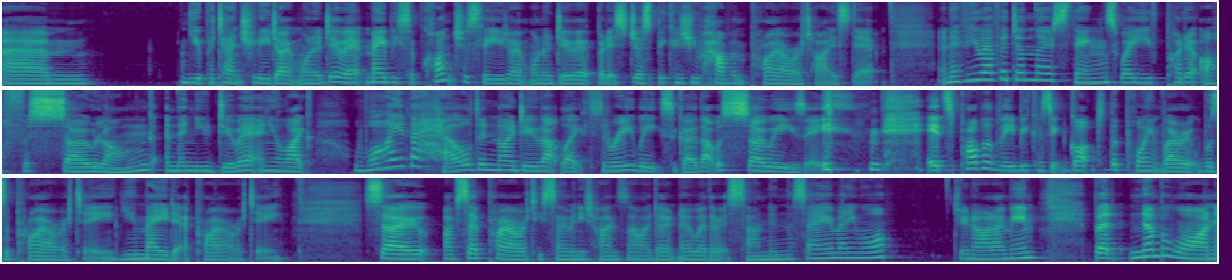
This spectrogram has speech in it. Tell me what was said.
um, you potentially don't want to do it. Maybe subconsciously you don't want to do it, but it's just because you haven't prioritized it. And have you ever done those things where you've put it off for so long and then you do it and you're like, why the hell didn't I do that like three weeks ago? That was so easy. it's probably because it got to the point where it was a priority. You made it a priority. So I've said priority so many times now, I don't know whether it's sounding the same anymore. Do you know what I mean? But number one,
